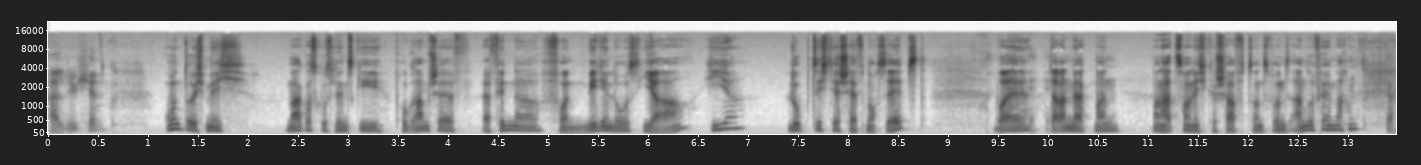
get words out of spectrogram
Hallöchen. Und durch mich, Markus Kuslinski, Programmchef, Erfinder von Medienlos. Ja, hier lobt sich der Chef noch selbst, weil daran merkt man, man hat es noch nicht geschafft, sonst würden es andere Filme machen. Ja.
